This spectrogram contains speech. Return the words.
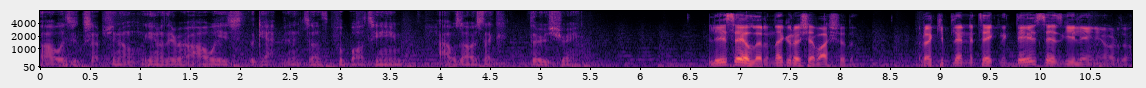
always exceptional. You know, they were always the captains of the football team. I was always like third string. Lise yıllarında güreşe başladı. Rakiplerini teknik değil sezgiyle yeniyordu.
